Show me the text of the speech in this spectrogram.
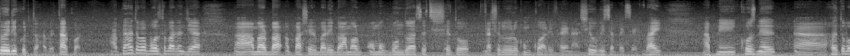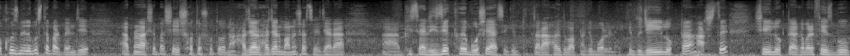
তৈরি করতে হবে। তারপর, আপনি হয়তো বা বলতে পারেন যে আমার পাশের বাড়ি বা আমার অমুক বন্ধু আছে, সে তো আসলে ওরকম কোয়ালিফাই না, সেও ভিসা পেয়েছে ভাই, আপনি খোঁজ নিয়ে হয়তো বা খোঁজ নিলে বুঝতে পারবেন যে, আপনার আশেপাশে শত শত না, হাজার হাজার মানুষ আছে যারা ভিসা রিজেক্ট হয়ে বসে আছে, কিন্তু তারা হয়তো আপনাকে বলেনি কিন্তু যেই লোকটা আসছে, সেই লোকটা একেবারে ফেসবুক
